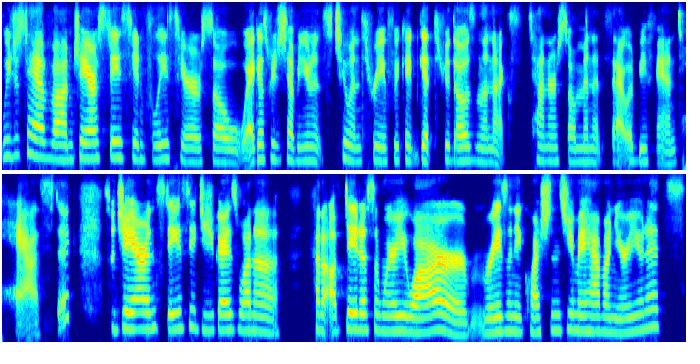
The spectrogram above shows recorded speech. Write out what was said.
we just have um, Jr. Stacy and Felice here, so I guess we just have units two and three. If we could get through those in the next ten or so minutes, that would be fantastic. So Jr. and Stacy, do you guys want to kind of update us on where you are, or raise any questions you may have on your units?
